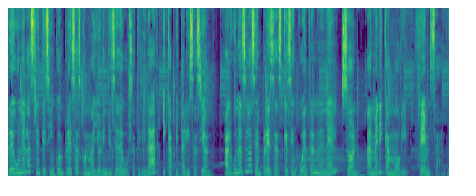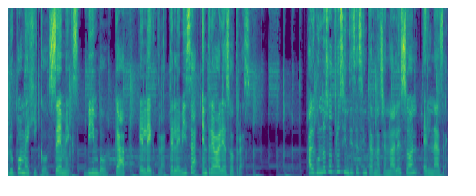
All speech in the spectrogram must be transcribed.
reúne a las 35 empresas con mayor índice de bursatilidad y capitalización. Algunas de las empresas que se encuentran en él son América Móvil, FEMSA, Grupo México, Cemex, Bimbo, Gap, Electra, Televisa, entre varias otras. Algunos otros índices internacionales son el Nasdaq,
